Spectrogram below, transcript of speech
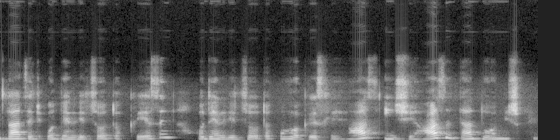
21% кисень, 1% вуглекислий газ, інші гази та домішки.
